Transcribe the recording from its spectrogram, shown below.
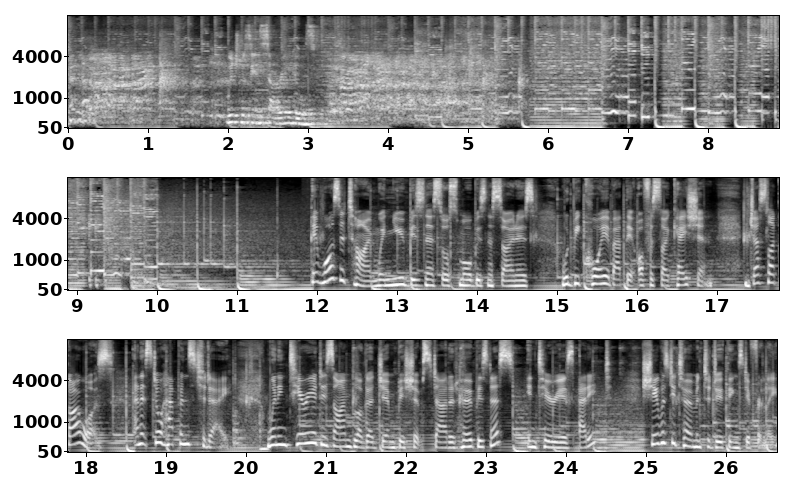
which was in Surry Hills. There was a time when new business or small business owners would be coy about their office location, just like I was, and it still happens today. When interior design blogger Jen Bishop started her business, Interiors Addict, she was determined to do things differently.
